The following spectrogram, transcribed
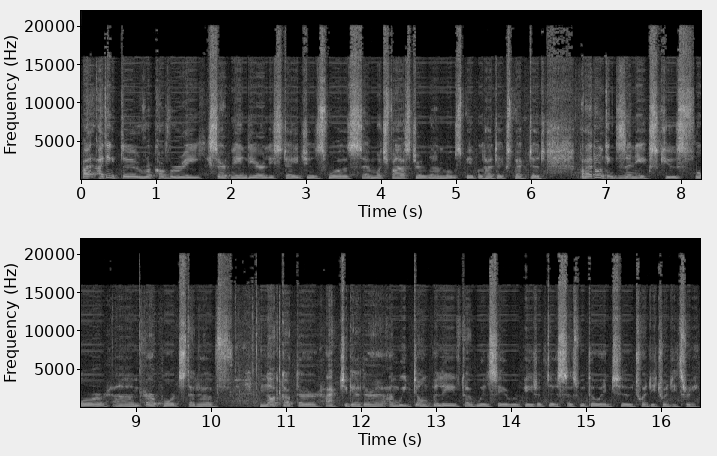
I, I think the recovery, certainly in the early stages, was um, much faster than most people had expected. But I don't think there's any excuse for um, airports that have not got their act together. And we don't believe that we'll see a repeat of this as we go into 2023.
